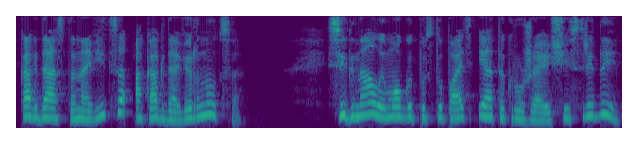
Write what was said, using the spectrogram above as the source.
когда остановиться, а когда вернуться. Сигналы могут поступать и от окружающей среды.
